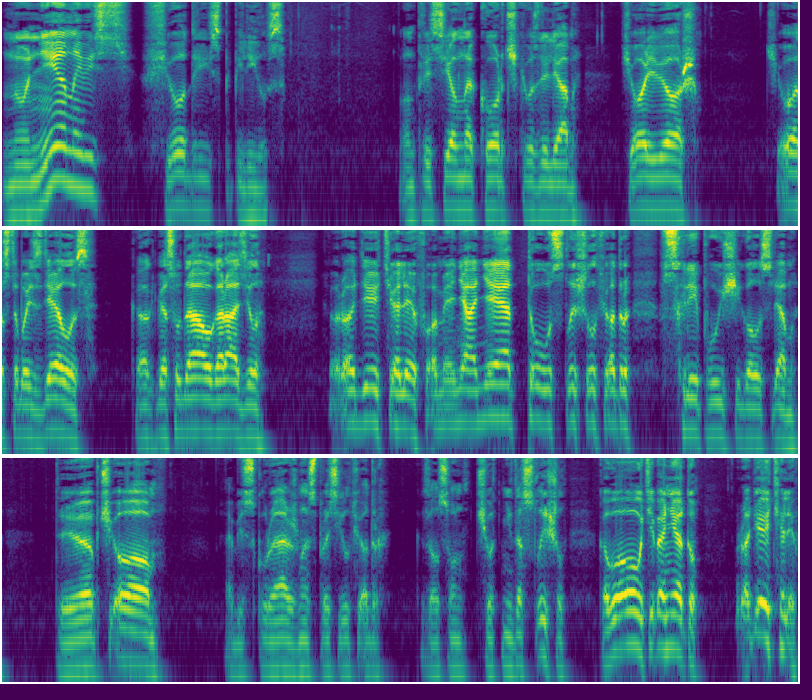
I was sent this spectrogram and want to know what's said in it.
Но ненависть Федоре испепелилась. Он присел на корчики возле лямы. — Чего ревешь? Чего с тобой сделалось? Как тебя сюда угораздило? — Родителей у меня нету! — услышал Федор всхлипывающий голос лямы. — Ты об чем? — обескураженно спросил Федор. Казалось, он чего-то не дослышал. — Кого у тебя нету? — Родителей.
